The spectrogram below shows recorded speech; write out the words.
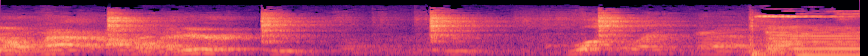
don't matter. I want to hear it. What went down?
